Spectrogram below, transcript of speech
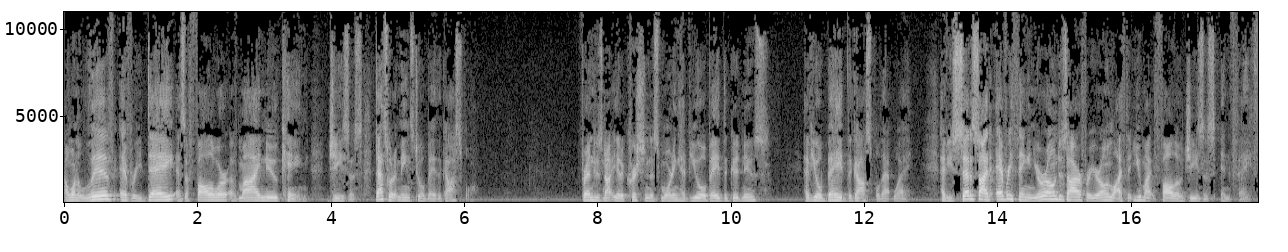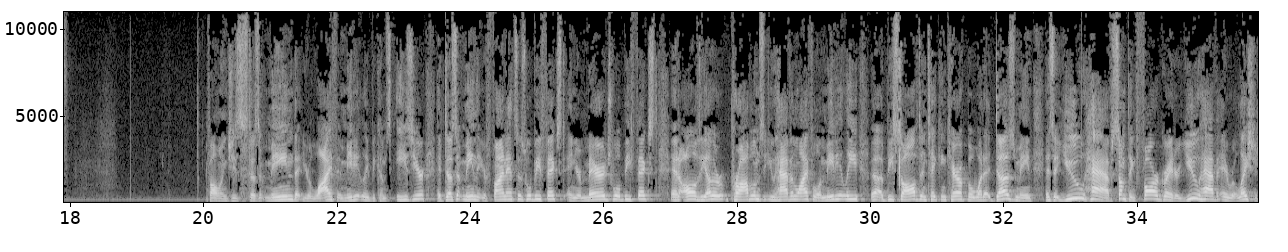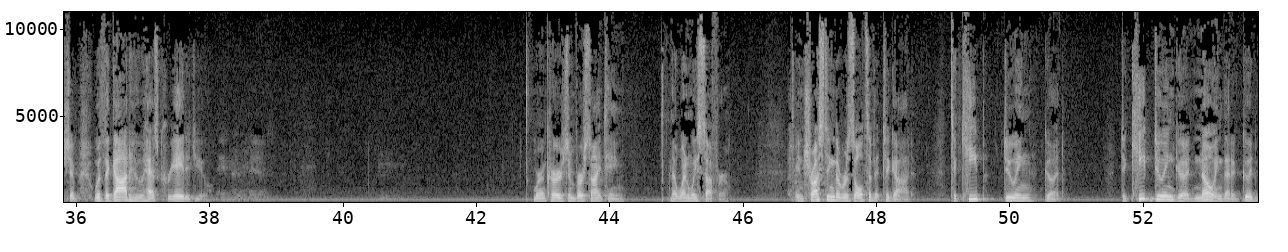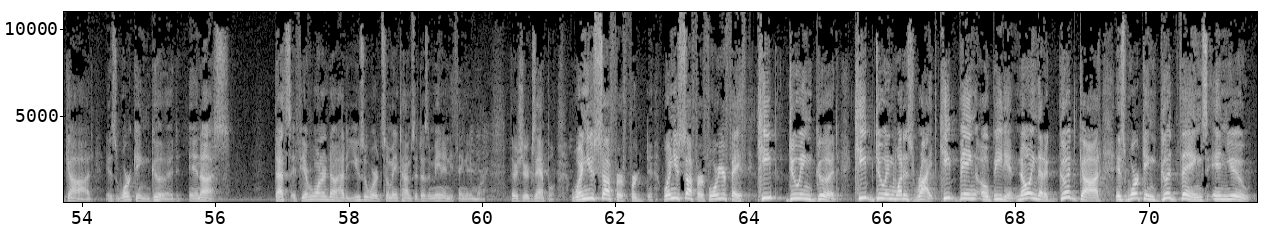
I want to live every day as a follower of my new King, Jesus. That's what it means to obey the gospel. Friend who's not yet a Christian this morning, have you obeyed the good news? Have you obeyed the gospel that way? Have you set aside everything in your own desire for your own life that you might follow Jesus in faith? Following Jesus doesn't mean that your life immediately becomes easier. It doesn't mean that your finances will be fixed and your marriage will be fixed and all of the other problems that you have in life will immediately uh, be solved and taken care of. But what it does mean is that you have something far greater. You have a relationship with the God who has created you. We're encouraged in verse 19 that when we suffer, entrusting the results of it to God, to keep doing good. To keep doing good, knowing that a good God is working good in us. That's if you ever want to know how to use a word so many times it doesn't mean anything anymore. There's your example. When you suffer for when you suffer for your faith, keep doing good. Keep doing what is right. Keep being obedient, knowing that a good God is working good things in you.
